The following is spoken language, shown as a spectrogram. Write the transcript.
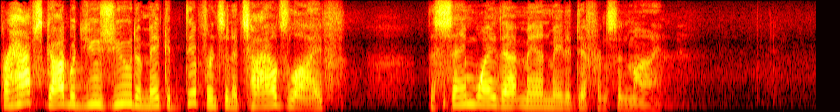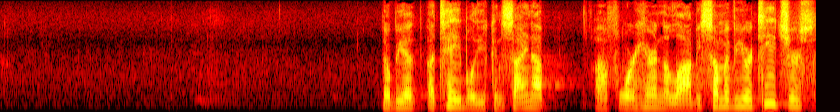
Perhaps God would use you to make a difference in a child's life the same way that man made a difference in mine. There'll be a, a table you can sign up uh, for here in the lobby. Some of you are teachers,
